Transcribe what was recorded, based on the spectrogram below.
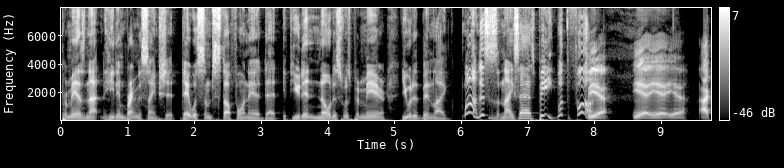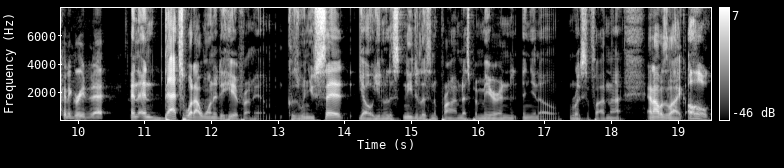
Premier's not he didn't bring the same shit. There was some stuff on there that if you didn't know this was Premier, you would have been like, Wow, this is a nice ass beat. What the fuck? Yeah, yeah, yeah, yeah. I can agree to that. And and that's what I wanted to hear from him. Cause when you said, yo, you know, listen, need to listen to Prime, that's Premier and, and you know, Royce Five Nine. And I was like, oh,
